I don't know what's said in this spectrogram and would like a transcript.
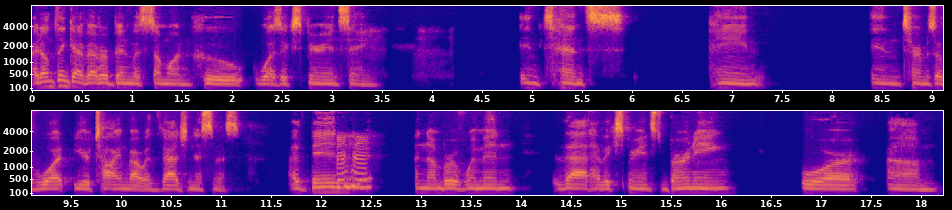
I don't think I've ever been with someone who was experiencing intense pain in terms of what you're talking about with vaginismus. I've been mm-hmm. a number of women that have experienced burning or um,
